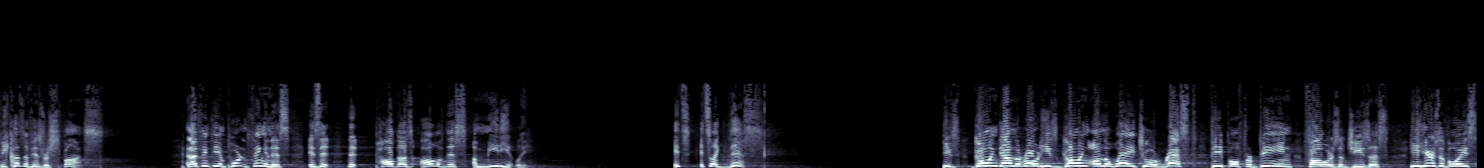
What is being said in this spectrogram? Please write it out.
because of his response. And I think the important thing in this is that, that Paul does all of this immediately. It's, it's like this. He's going down the road. He's going on the way to arrest people for being followers of Jesus. He hears a voice,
